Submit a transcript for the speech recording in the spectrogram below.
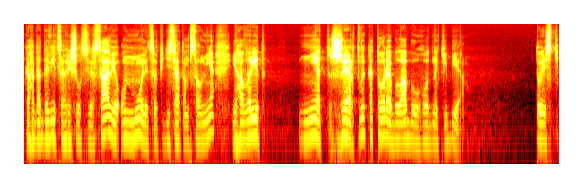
когда Давид согрешил с Версавией, он молится в 50-м псалме и говорит, нет жертвы, которая была бы угодна тебе. То есть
